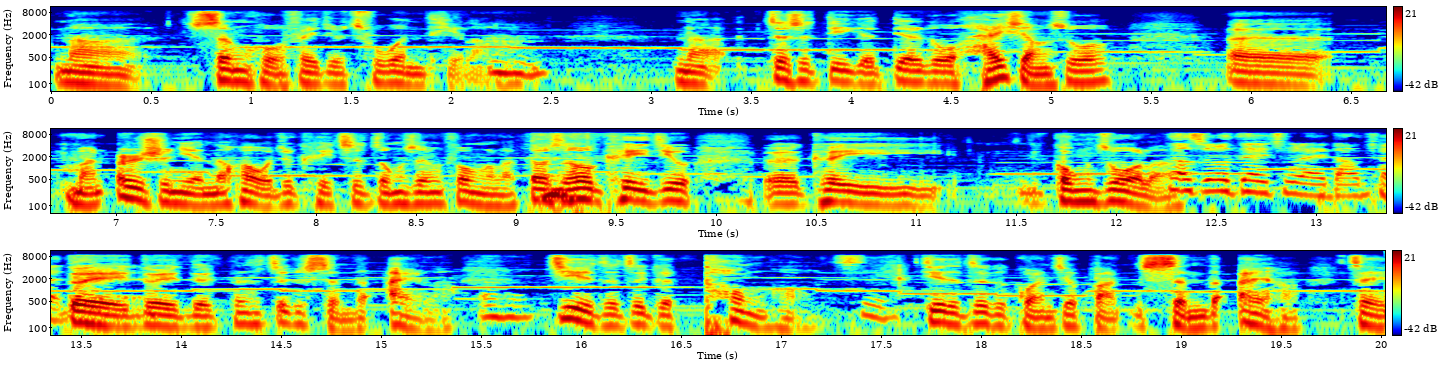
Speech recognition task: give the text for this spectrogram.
那生活费就出问题了。嗯那这是第一个，第二个我还想说，呃，满二十年的话，我就可以吃终身俸了，到时候可以就，呃，可以工作了，到时候再出来当传道人。对对对，但是这个神的爱了，嗯、借着这个痛哈，是。借着这个管教，把神的爱哈，在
